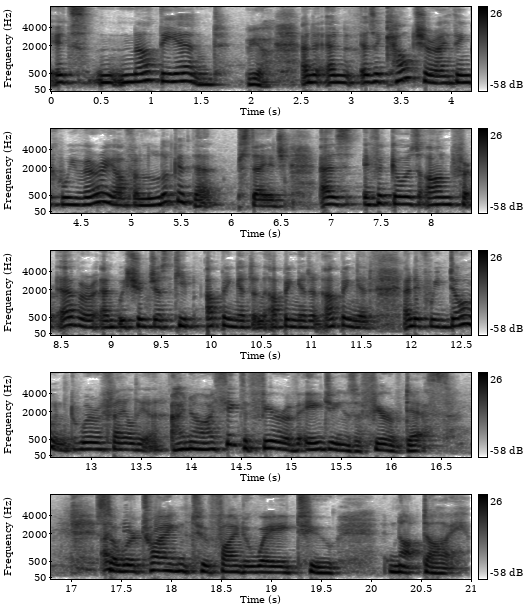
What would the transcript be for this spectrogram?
it's not the end. Yeah. And and as a culture, I think we very often look at that stage as if it goes on forever, and we should just keep upping it and upping it and upping it. And if we don't, we're a failure. I know. I think the fear of aging is a fear of death. So think- we're trying to find a way to not die.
